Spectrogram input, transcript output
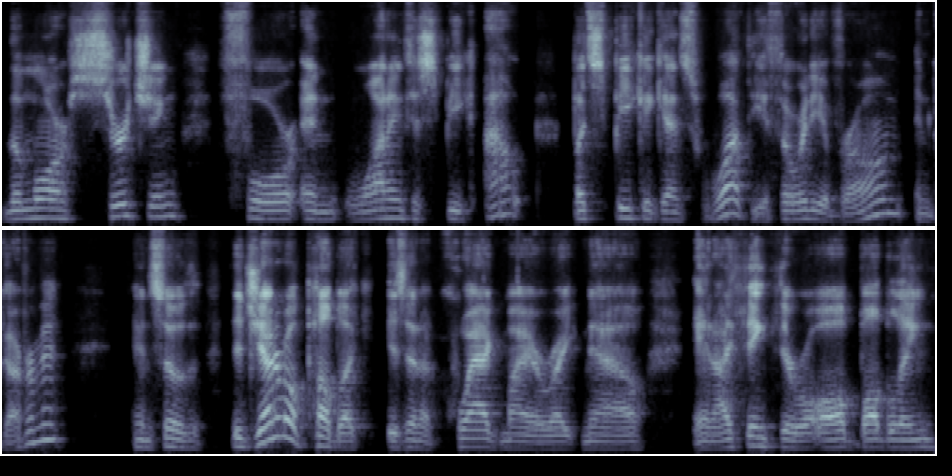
the more searching for and wanting to speak out, but speak against what? The authority of Rome and government? And so the, the general public is in a quagmire right now. And I think they're all bubbling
